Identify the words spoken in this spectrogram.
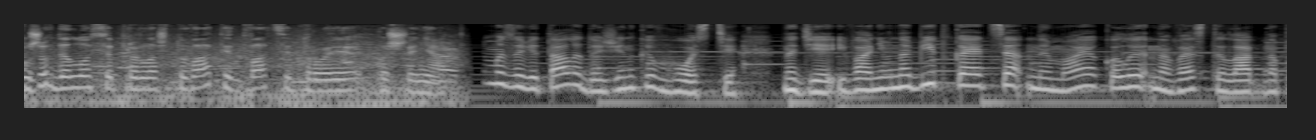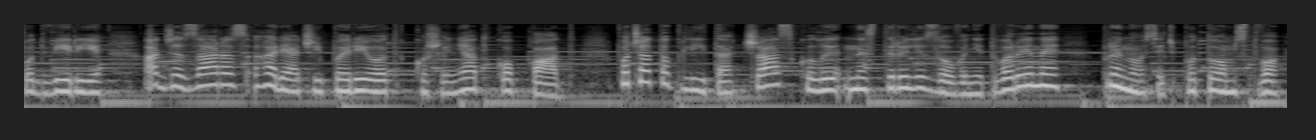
Уже вдалося прилаштувати 23 кошенят. Ми завітали до жінки в гості. Надія Іванівна бідкається, немає коли навести лад на подвір'ї, адже зараз гарячий період кошенятко пад. Початок літа час, коли нестерилізовані тварини приносять потомство,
